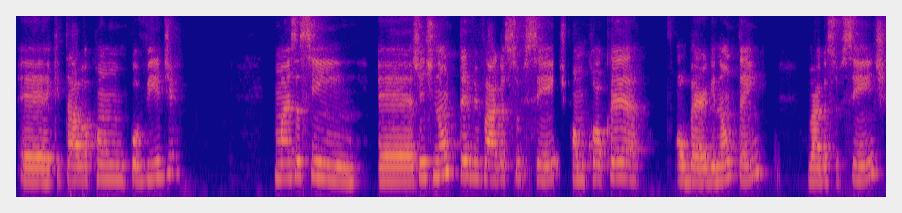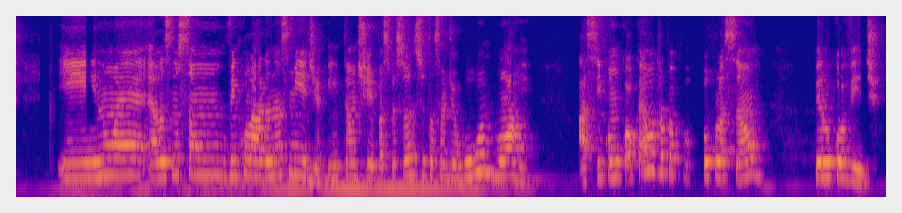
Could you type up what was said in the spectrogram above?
é, que estava com Covid, mas assim, é, a gente não teve vaga suficiente, como qualquer albergue não tem vaga suficiente, e não é, elas não são vinculadas nas mídias. Então, tipo, as pessoas em situação de rua morrem, assim como qualquer outra população pelo Covid.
